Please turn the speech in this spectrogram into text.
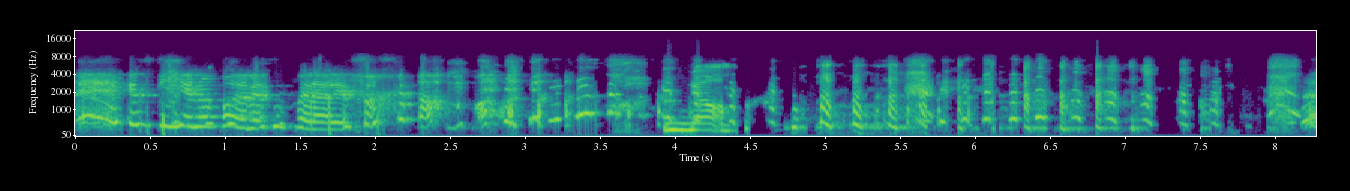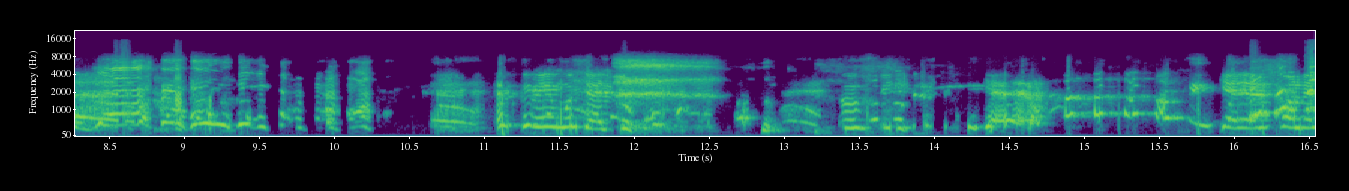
Es que yo no podré superar eso jamás. No. Es que mi muchacho, sus filtros sin querer, sin querer poner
